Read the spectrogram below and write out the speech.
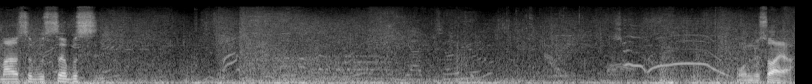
妈的射不射不死。 我那么帅啊，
